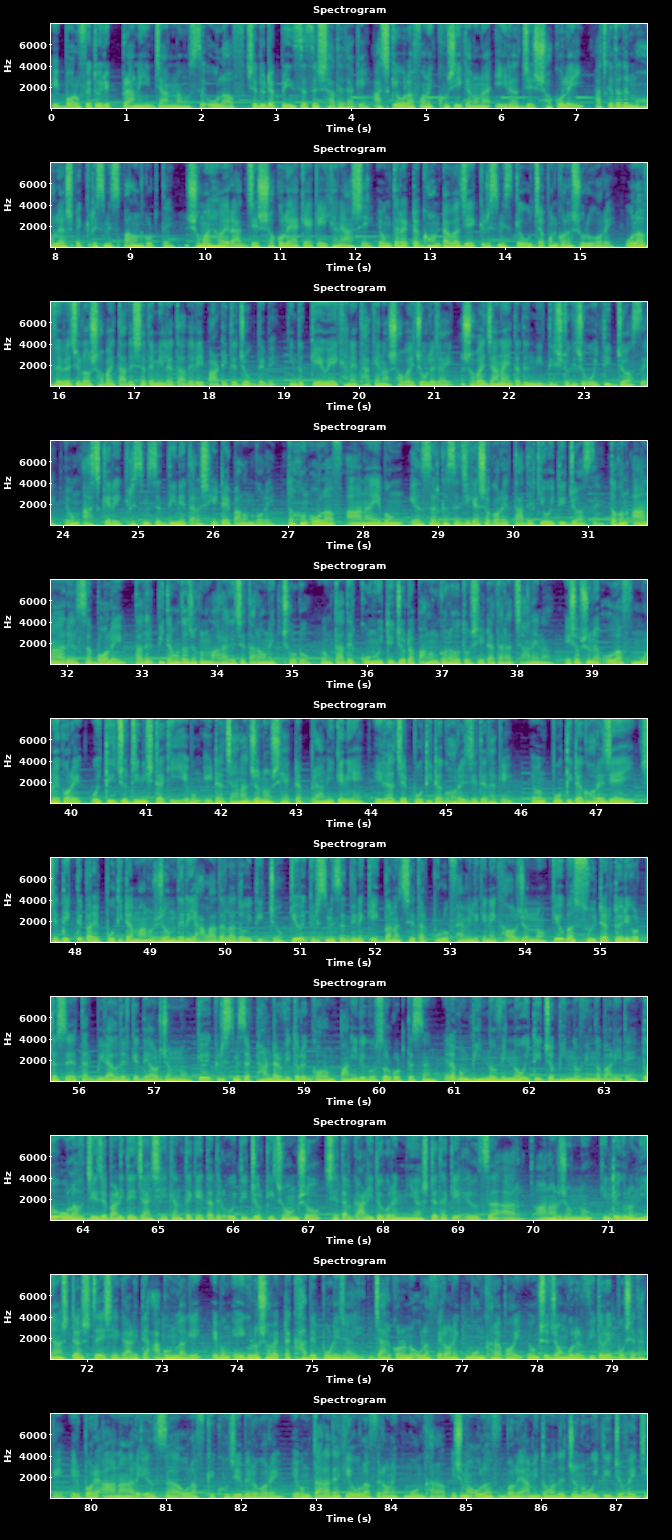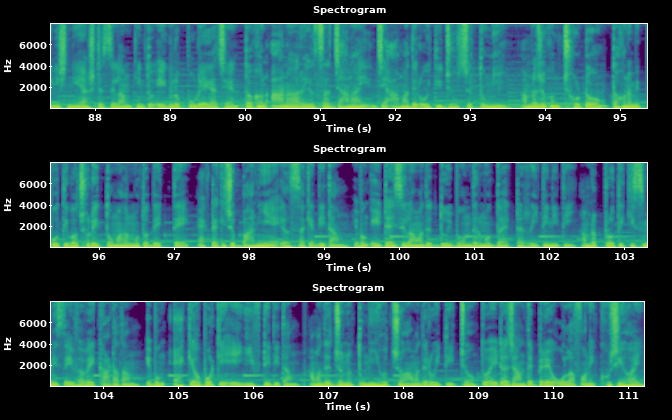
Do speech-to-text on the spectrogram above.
এই বরফে তৈরি প্রাণী, যার নাম হচ্ছে ওলাফ, সে দুইটা প্রিন্সেসের সাথে থাকে। আজকে ওলাফ অনেক খুশি, কেননা এই রাজ্যে সকলেই আজকে তাদের মহলে আসবে ক্রিসমাস পালন করতে। সময় হয় রাজ্যের সকলে একে একে এখানে আসে এবং তারা একটা ঘণ্টা বাজিয়ে ক্রিসমাসকে উদযাপন করা শুরু করে। ওলাফ ভেবেছিল সবাই তাদের সাথে মিলে তাদের এই পার্টিতে যোগ দেবে। কিন্তু কেউ এখানে থাকে না, সবাই চলে যায়। সবাই জানায় তাদের নির্দিষ্ট কিছু ঐতিহ্য আছে এবং আজকের এই ক্রিসমাসের দিনে তারা সেইটাই পালন করে। তখন ওলাফ আনা এবং এলসার কাছে জিজ্ঞাসা করে তাদের কি ঐতিহ্য আছে? তখন আনা আর এলসা বলে, তাদের পিতামাতা যখন মারা গেছে তারা অনেক ছোট এবং তাদের কোন ঐতিহ্যটা পালন করা হতো সেটা তারা জানে না। এসব শুনে ওলাফ মনে করে, ঐতিহ্য জিনিসটা কি এবং এটা জানার জন্য সে একটা প্রাণীকে নিয়ে এই রাজ্যের প্রতিটা ঘরে যেতে থাকে এবং প্রতিটা ঘরে যেয়েই সে দেখতে পারে প্রতিটা মানুষজনদেরই আলাদা আলাদা ঐতিহ্য। কেউ ক্রিসমাসের দিনে কেক বানাচ্ছে তার পুরো ফ্যামিলিকে নিয়ে খাওয়ার জন্য, কেউ বা সুইটার তৈরি করতেছে তার বিড়ালদেরকে দেওয়ার জন্য, কেউ ক্রিসমাসের ঠান্ডার ভিতরে গরম পানি দিয়ে গোসল করতেছে এরকম ভিন্ন ভিন্ন ঐতিহ্য ভিন্ন ভিন্ন বাড়িতে। তো ওলাফ যে যে বাড়িতেই যায় সেখান থেকেই তাদের ঐতিহ্যর কিছু অংশ সে তার গাড়িতে করে নিয়ে আসতে থাকে এলসা আর আনার জন্য। কিন্তু এগুলো নিয়ে আসতে আসতে সে গাড়িতে আগুন লাগে এবং এইগুলো সব একটা খাদে পড়ে যায়, যার কারণে ওলাফের অনেক মন খারাপ হয় এবং সে জঙ্গলের ভিতরে বসে থাকে। এরপরে আনা আর এলসা ওলাফকে খুঁজে বের করে এবং তারা দেখে ওলাফের অনেক মন খারাপ। এ সময় ওলাফ বলে, আমি তোমাদের জন্য ঐতিহ্যবাহী জিনিস নিয়ে আসতেছিলাম, কিন্তু এগুলো পুড়ে গেছে। তখন আনা আর এলসা জানায় যে আমাদের ঐতিহ্য হচ্ছে তুমি। আমরা যখন ছোট, তখন আমি প্রতি বছরই তোমার মতো দেখতে একটা কিছু বানিয়ে এলসাকে দিতাম এবং এইটাই ছিল আমাদের দুই বোনদের মধ্যে একটা রীতিনীতি। আমরা প্রতি কিসমিস এইভাবেই কাটাতাম এবং একে অপরকে এই গিফটই দিতাম। আমাদের জন্য তুমিই হচ্ছ আমাদের ঐতিহ্য। তো এটা জানতে পেরে ওলাফ অনেক খুশি হয়।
